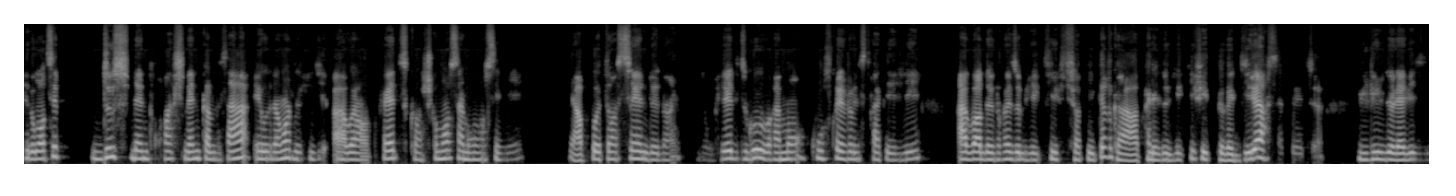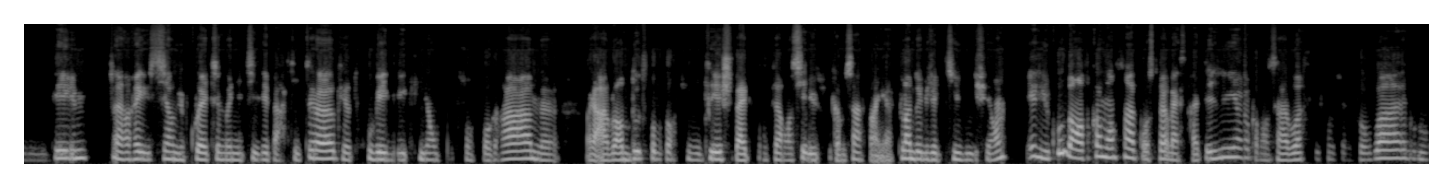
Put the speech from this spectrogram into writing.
J'ai commencé deux semaines, trois semaines comme ça, et au moment, je me suis dit, ah ouais, en fait, quand je commence à me renseigner, il y a un potentiel de dingue. Donc, let's go, vraiment construire une stratégie, avoir de vrais objectifs sur TikTok. Alors, après, les objectifs, ils peuvent être divers. Ça peut être vivre de la visibilité, réussir du coup à être monétisé par TikTok, trouver des clients pour son programme, voilà, avoir d'autres opportunités, je sais pas, être conférencier, des trucs comme ça. Enfin, il y a plein d'objectifs différents. Et du coup, bah, en commençant à construire ma stratégie, on commençait à voir ce qui fonctionne pour moi, mon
